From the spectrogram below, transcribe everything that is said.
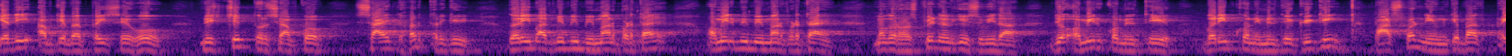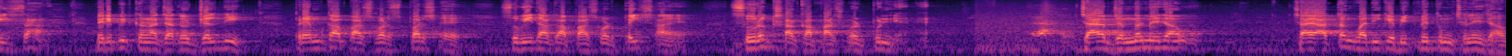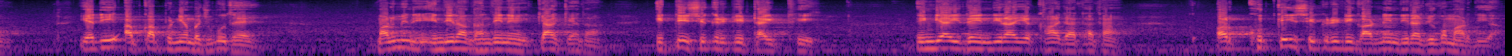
यदि आपके पास पैसे हो, निश्चित तौर से आपको शायद हर तरह की गरीब आदमी भी बीमार पड़ता है, अमीर भी बीमार पड़ता है, मगर हॉस्पिटल की सुविधा जो अमीर को मिलती है, गरीब को नहीं मिलती क्योंकि पासवर्ड नहीं उनके पास पैसा। मैं रिपीट करना चाहता हूँ, जल्दी। प्रेम का पासवर्ड स्पर्श है, सुविधा का पासवर्ड पैसा है, सुरक्षा का पासवर्ड पुण्य है। चाहे आप जंगल में जाओ चाहे आतंकवादी के बीच में तुम चले जाओ। यदि आपका पुण्य मज़बूत है, मालूम ही नहीं इंदिरा गांधी ने क्या किया था। इतनी सिक्योरिटी टाइट थी। इंडिया इज़ द इंदिरा ये कहा जाता था? और खुद के ही सिक्योरिटी गार्ड ने इंदिरा जी को मार दिया।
